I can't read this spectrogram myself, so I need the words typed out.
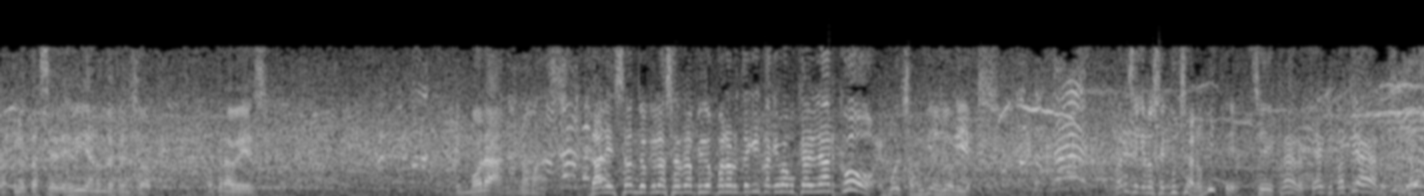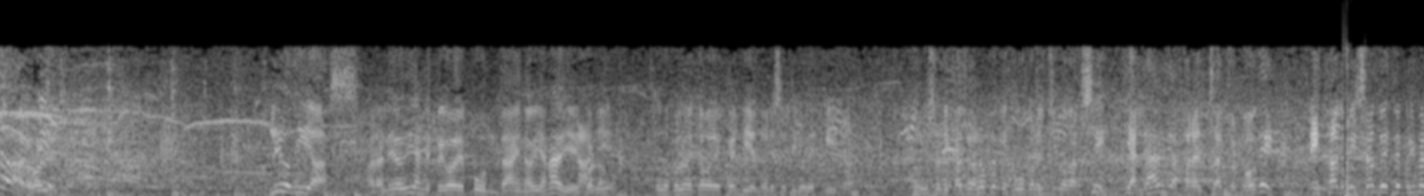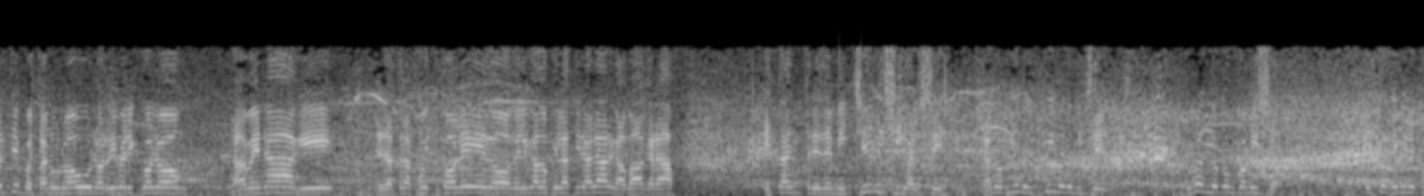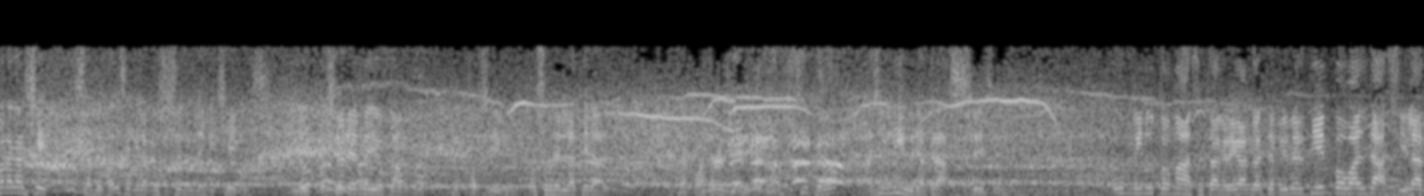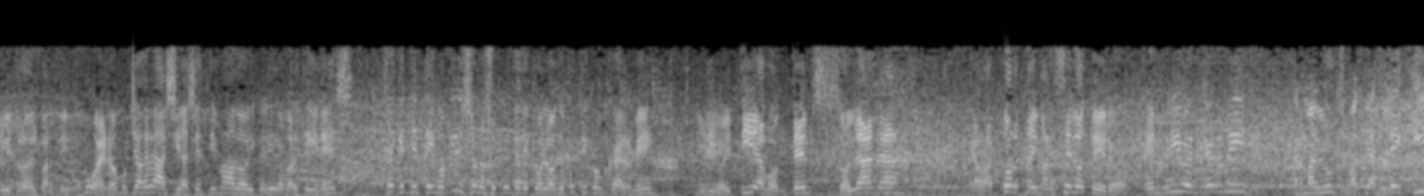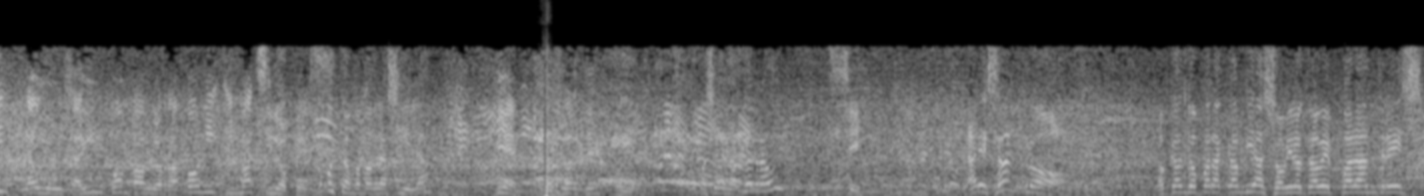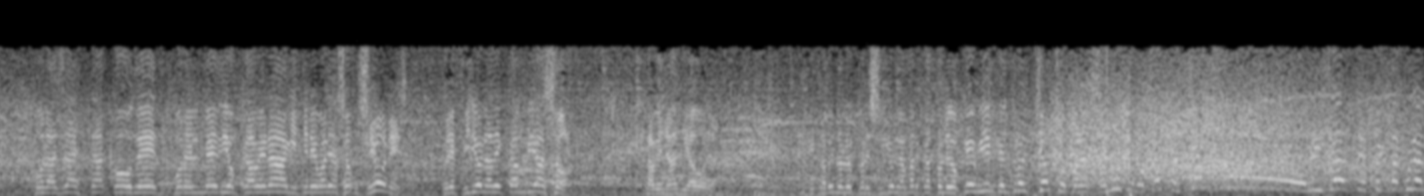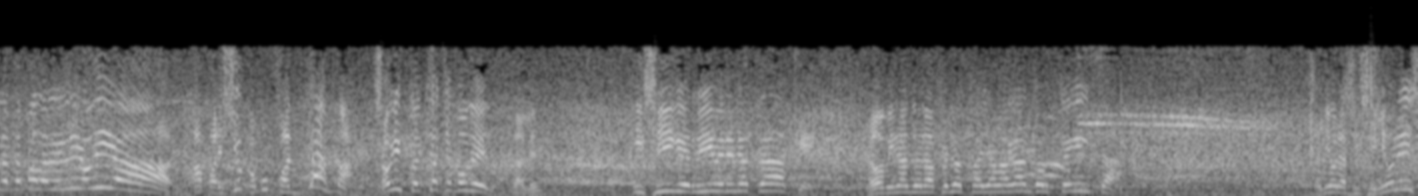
La pelota se desvía en un defensor. Otra vez. En Morán nomás. Da Alessandro que lo hace rápido para Orteguita que va a buscar el arco. Embolsa muy bien Leo Díaz. Parece que no se escucharon, ¿viste? Sí, claro, que hay que patear. si no, Claro, bien. Leo Díaz. Para Leo Díaz le pegó de punta y no había nadie de Nadie. Colón. Todo Colón estaba defendiendo en ese tiro de esquina. Por eso le cayó a Roja que jugó con el chino Garcés. Y alarga para el Chacho Caudet. Está agonizando este primer tiempo. Están 1 a 1 River y Colón. Cabenagui. Desde atrás fue Toledo. Delgado que la tira larga. Va Graf. Está entre De Michelis y Garcés. Ganó bien el pibe de Michelis. Jugando con comiso. El toque viene para Garcés. Esa me parece que es la posición de De Michelis. ¿no? es posible. en el medio campo. Es posible. O sobre el lateral. Está jugando en el medio, ¿no? Sí, pero allí libre, atrás. Sí, sí. Un minuto más está agregando a este primer tiempo Baldassi, el árbitro del partido. Bueno, muchas gracias, estimado y querido Martínez. Ya que te tengo, ¿quiénes son los suplentes de Colón? Después estoy con Germi. Irigoitía, Bontemps, Solana, Cavatorta y Marcelo Otero. En River, Germi. Germán Lux, Matías Lecky, Claudio Busaín, Juan Pablo Raponi y Maxi López. ¿Cómo está mamá Graciela? Bien, por suerte. Muy bien. ¿Sacó pasear a la perra hoy? Sí. Alessandro. Tocando para Cambiaso. Viene otra vez para Andrés. Por allá está Coudet. Por el medio Cabenagui. Tiene varias opciones. Prefirió la de Cambiaso. Cabenagui ahora. Esta vez no lo persiguió en la marca Toledo. Qué bien que entró el Chacho para el segundo. Lo calza el Chacho. Brillante, espectacular la tapada del Leo Díaz. Apareció como un fantasma. Solito el Chacho Coudet. Dale. Y sigue River en ataque. Dominando la pelota y amagando Orteguita. Señoras y señores,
